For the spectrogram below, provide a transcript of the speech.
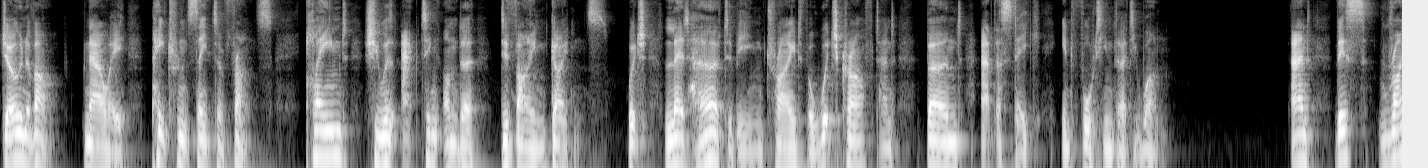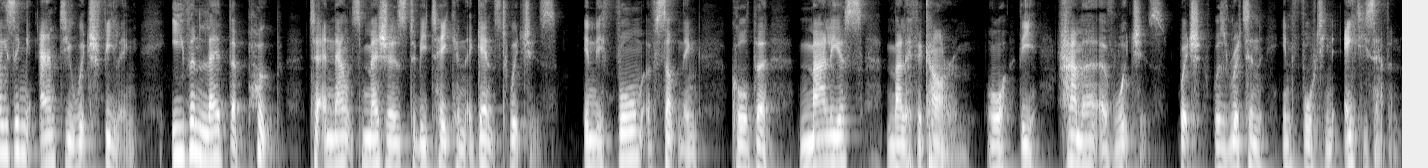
Joan of Arc, now a patron saint of France, claimed she was acting under divine guidance, which led her to being tried for witchcraft and burned at the stake in 1431. And this rising anti witch feeling even led the Pope to announce measures to be taken against witches in the form of something called the Malleus Maleficarum, or the Hammer of Witches, which was written in 1487.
